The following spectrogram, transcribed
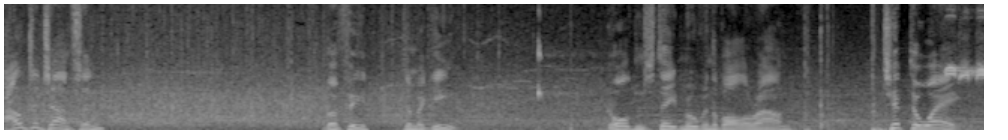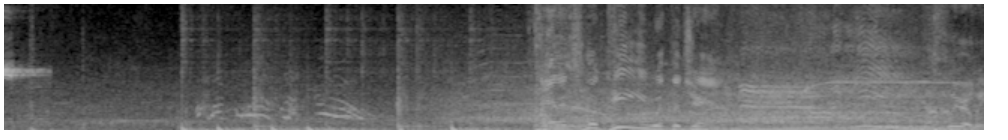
Out to Thompson. The feet to McGee. Golden State moving the ball around. Tipped away. And it's McGee with the jam. Clearly,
